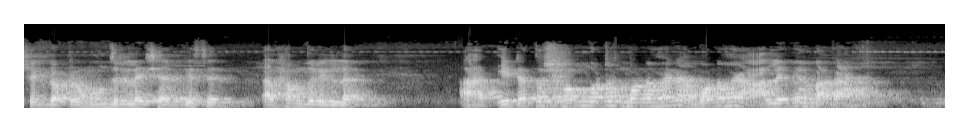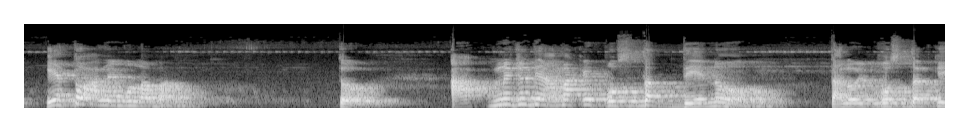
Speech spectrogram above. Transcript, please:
শেখ ডক্টর মঞ্জুরুল্লাহ সাহেব গেছেন, আলহামদুলিল্লাহ। আর এটা তো সংগঠন মনে হয় না, মনে হয় আলেমের বাগান। এত আলেম ওলামা। তো আপনি যদি আমাকে প্রস্তাব দেনও, তাহলে ওই প্রস্তাবকে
